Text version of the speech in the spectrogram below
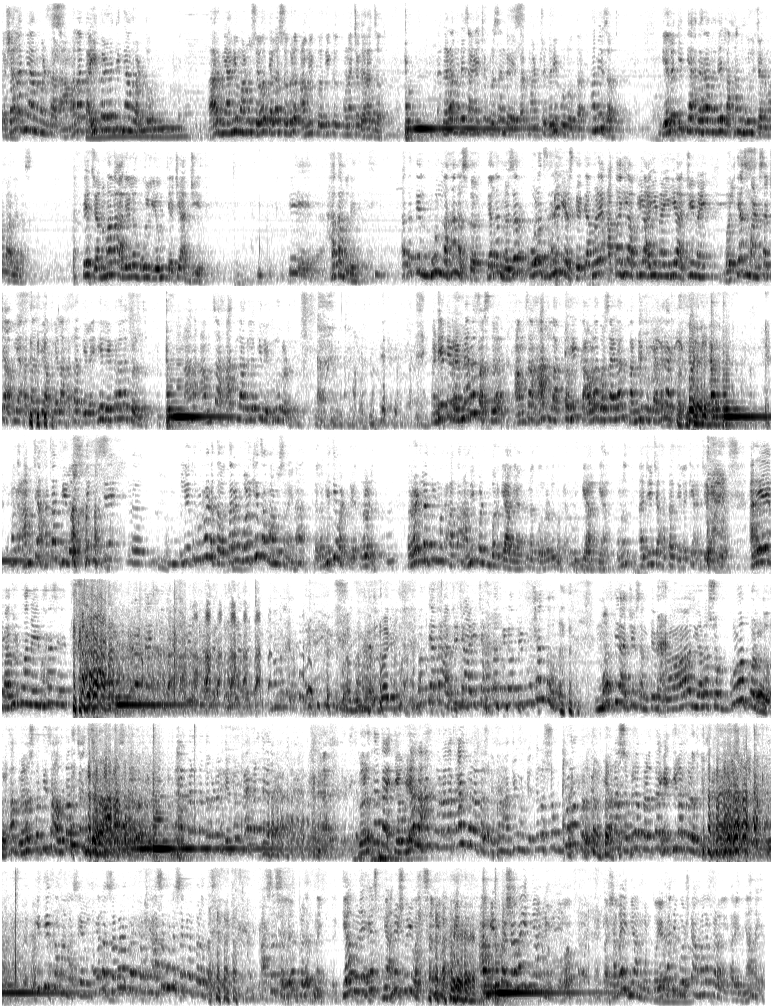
कशाला ज्ञान म्हणतात? आम्हाला काही कळलं की ज्ञान वाटतो फार ज्ञानी माणूस आहे हो, त्याला सगळं आम्ही कधी क- कोणाच्या घरात जातो. घरामध्ये जाण्याचे प्रसंग येतात माणसं घरी बोलवतात आम्ही जातो. गेलं की त्या घरामध्ये लहान मूल जन्माला आलेलं असतं. ते जन्माला आलेलं मूल घेऊन त्याची आजी येते. ते हातामध्ये देते. आता ते मूल लहान असतं त्याला नजर ओळख झालेली असते त्यामुळे आता ही आपली आई नाही ही आजी नाही भलत्याच माणसाच्या आपल्या हातात जे आपल्याला हातात दिलंय हे लेकराला कळतं. आणि आमचा हात लागलं की लेकरू रडत. म्हणजे ते रडणारच असतं. आमचा हात लागतो हे कावळा बसायला आणि फांदी तुटायला लागतो. मग आमच्या हातात दिलं ते म्हणजे, लेकरू रडतं कारण ओळखीचा माणूस नाही ना. त्याला भीती वाटते रड रडलं की मग आता आम्ही पण बरं घ्या घ्या नको रडू नका. घ्या घ्या. म्हणून आजीच्या हातात दिलं की आजी अरे बाबुलबुवा नाही महाराज मग ते आता आजीच्या आईच्या हातात गेल्यावर लेकरू शांत होत. मग ती आजी सांगते महाराज याला सगळं कळतं. हा बृहस्पतीचा अवतारच आहे काय कळतं दगडून घेतो काय कळतं कळतं काय तेवढ्या लहान पोराला काय कळत असतं? पण आजी म्हणते त्याला सगळं कळतं. याला सगळं कळतं हे तिला कळत नाही. किती कमान असेल. त्याला सगळं कळतं म्हणजे असं कुठे सगळं कळत असतं? असं सगळं कळत नाही. त्यामुळे हे ज्ञानेश्वरी वाचावी लागते आम्ही कशालाही ज्ञान म्हणतो कशालाही ज्ञान म्हणतो. एखादी गोष्ट आम्हाला कळाली अरे ज्ञान आहे.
